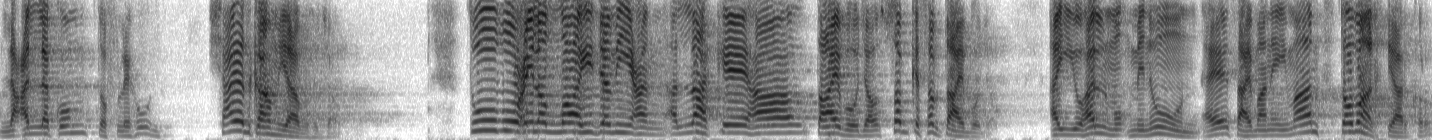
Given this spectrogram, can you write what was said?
لعلکم تفلحون۔ شاید کامیاب ہو جاؤ۔ توبو اللہ جمیعا۔ اللہ کے ہاں تائب ہو جاؤ۔ سب کے سب تائب ہو جاؤ۔ ایوہ المؤمنون۔ اے صاحبان ایمان، توبہ اختیار کرو۔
